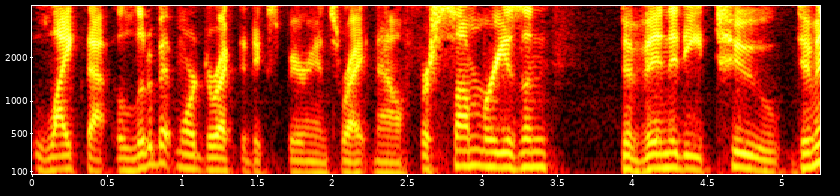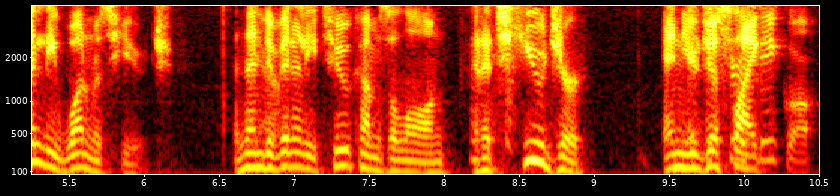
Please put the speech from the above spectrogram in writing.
like that a little bit more directed experience right now. For some reason, Divinity 2, Divinity 1 was huge. And then yeah. Divinity 2 comes along and it's huger. And you're it's just like sequel.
